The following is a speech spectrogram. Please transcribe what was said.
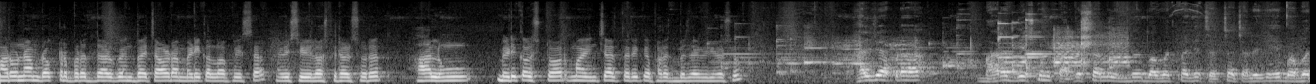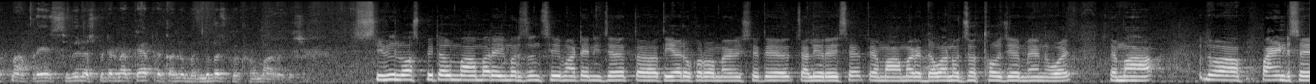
મારું નામ doctor Bharatbhai Govindbhai Chavda medical officer નવી સિવિલ હોસ્પિટલ સુરત. હાલ હું મેડિકલ સ્ટોરમાં ઇન્ચાર્જ તરીકે ફરજ બજાવી રહ્યો છું. હાલ જે આપણા ભારત દેશમાં પાકિસ્તાનની યુદ્ધ બાબતમાં જે ચર્ચા ચાલી છે, એ બાબતમાં આપણે સિવિલ હોસ્પિટલમાં કયા પ્રકારનો બંદોબસ્ત ગોઠવવામાં આવેલો છે? સિવિલ હોસ્પિટલમાં અમારે ઇમરજન્સી માટેની જે તૈયારીઓ કરવામાં આવી છે તે ચાલી રહી છે. તેમાં અમારે દવાનો જથ્થો જે મેન હોય, તેમાં પાઇન્ટ છે,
